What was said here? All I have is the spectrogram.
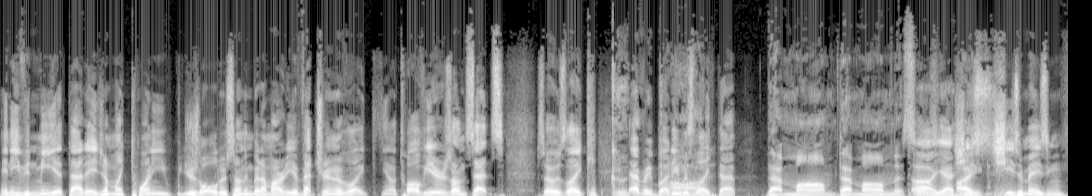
And even me at that age, I'm like 20 years old or something, but I'm already a veteran of like you know 12 years on sets. So it was like everybody was like that. That mom, that mom that oh, says, Oh yeah, I, she's she's amazing.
